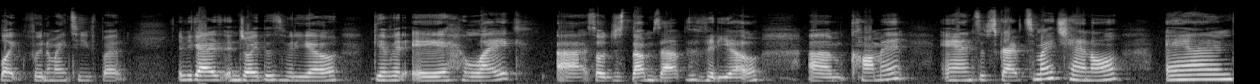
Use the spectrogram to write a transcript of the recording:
like food in my teeth, but if you guys enjoyed this video, give it a like. Uh, so just thumbs up the video, um, comment, and subscribe to my channel. And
